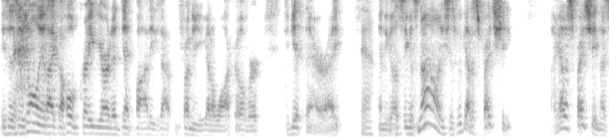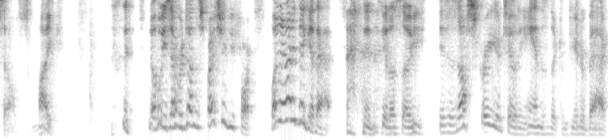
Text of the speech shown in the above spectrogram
He says, There's only like a whole graveyard of dead bodies out in front of you. You got to walk over to get there. Right. Yeah. And he goes, he goes, No, he says, We got a spreadsheet. I got a spreadsheet myself. Mike, nobody's ever done the spreadsheet before. Why did I think of that? and you know, so he he says, "I'll oh, screw you too." And he hands the computer back,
